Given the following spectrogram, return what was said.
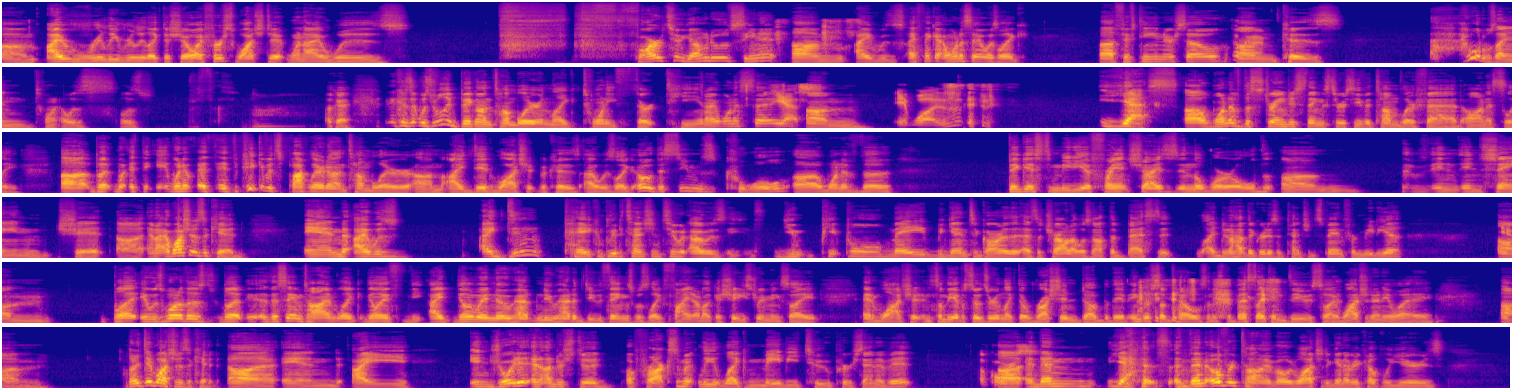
Um, I really, really like the show. I first watched it when I was far too young to have seen it. Um, I was, I think, I want to say I was like, uh, fifteen or so. Okay. Um, because how old was I in twenty? I was, I was. Okay, because it was really big on Tumblr in like 2013, I want to say. Yes. Um. It was Yes. Uh, one of the strangest things to receive a Tumblr fad, honestly. Uh, but at the when it, at, at the peak of its popularity on Tumblr, um, I did watch it because I was like, "Oh, this seems cool." Uh, one of the biggest media franchises in the world. Um, in insane shit. Uh, and I watched it as a kid, and I was, I didn't pay complete attention to it. I was you people may begin to garner that as a child I was not the best at I did not have the greatest attention span for media. Yeah. Um but it was one of those but at the same time like the only the I the only way I know how knew how to do things was like find on like a shitty streaming site and watch it and some of the episodes are in like the Russian dub but they have English subtitles and it's the best I can do so I watch it anyway. Um but I did watch it as a kid. Uh and I enjoyed it and understood approximately like maybe 2% of it. of course. Uh, course. and then yes, and then over time I would watch it again every couple of years.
